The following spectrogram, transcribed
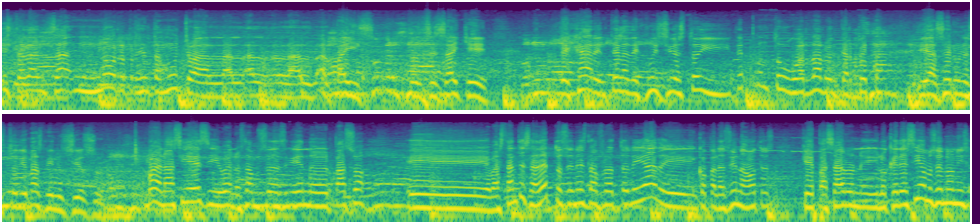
esta danza no representa mucho al, al- al- al- al país. Entonces hay que dejar en tela de juicio esto y de pronto guardarlo en carpeta y hacer un estudio más minucioso. Bueno, así es, y bueno, estamos viendo el paso. eh, bastantes adeptos en esta fraternidad eh, en comparación a otros que pasaron. Y lo que decíamos en un-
